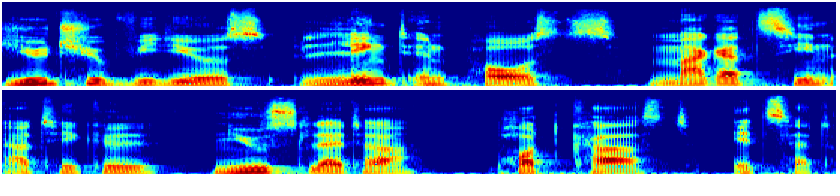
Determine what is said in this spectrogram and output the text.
YouTube-Videos, LinkedIn-Posts, Magazinartikel, Newsletter, Podcast etc.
